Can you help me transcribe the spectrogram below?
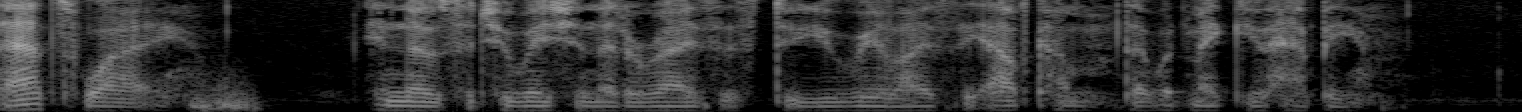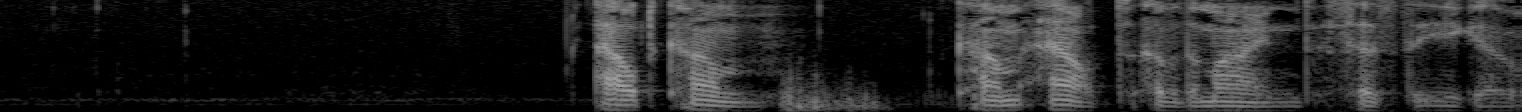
That's why in no situation that arises do you realize the outcome that would make you happy. Outcome, come out of the mind, says the ego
